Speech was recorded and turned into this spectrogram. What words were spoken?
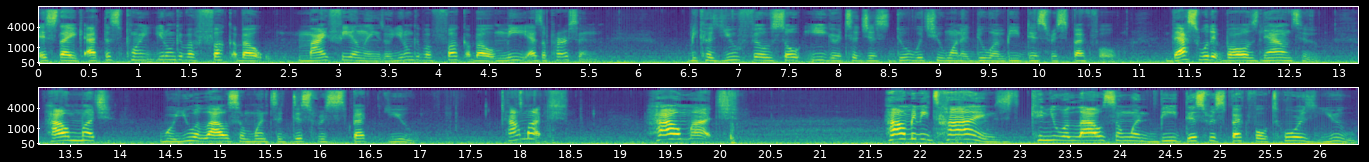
it's like at this point you don't give a fuck about my feelings or you don't give a fuck about me as a person because you feel so eager to just do what you want to do and be disrespectful. That's what it boils down to. How much will you allow someone to disrespect you? How much? How much? How many times can you allow someone be disrespectful towards you?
